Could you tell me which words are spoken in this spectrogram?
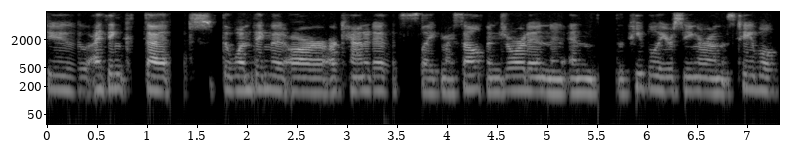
to I think that the one thing that our, our candidates, like myself and Jordan, and, and the people you're seeing around this table,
